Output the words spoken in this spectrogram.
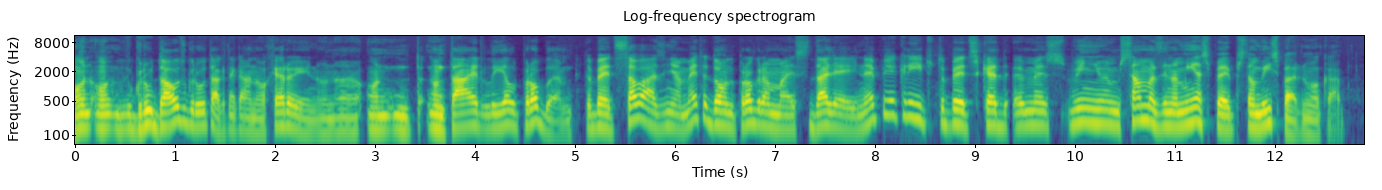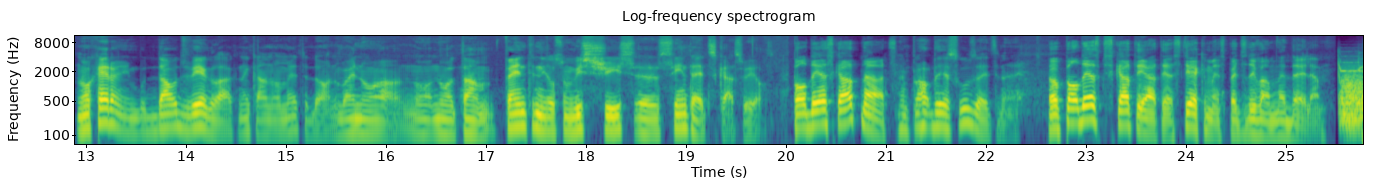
Un, un grū, daudz grūtāk nekā no heroīna, un, un, un tā ir liela problēma. Tāpēc savā ziņā metadona programmai es daļēji nepiekrītu, tāpēc, kad mēs viņam samazinām iespēju pēc tam vispār nokāpt. No heroīna būtu daudz vieglāk nekā no metadona vai no, no, no tām fentanils un visas šīs uh, sintētiskās vielas. Paldies, ka atnācāt! Paldies, ka uzaicināji! Paldies, ka skatījāties! Tiekamies pēc divām nedēļām!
